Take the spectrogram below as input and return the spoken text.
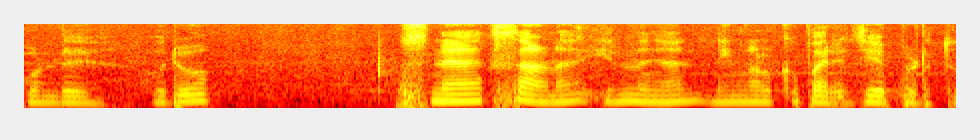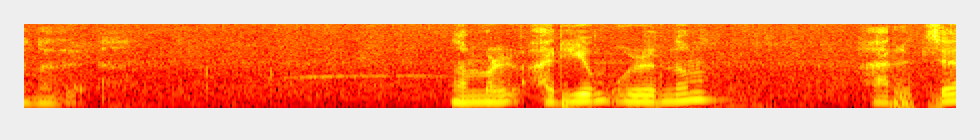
കൊണ്ട് ഒരു സ്നാക്സാണ് ഇന്ന് ഞാൻ നിങ്ങൾക്ക് പരിചയപ്പെടുത്തുന്നത്. നമ്മൾ അരിയും ഉഴുന്നും അരച്ച്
